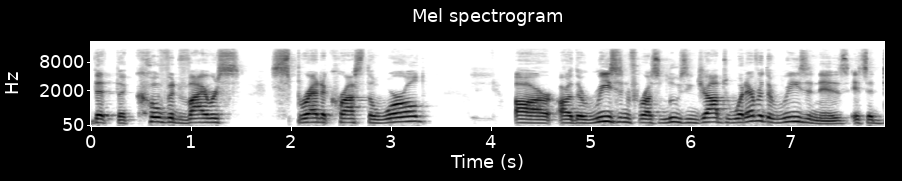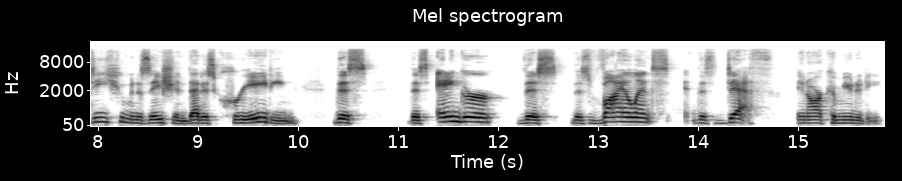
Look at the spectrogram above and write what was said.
that the COVID virus spread across the world are are the reason for us losing jobs. Whatever the reason is it's a dehumanization that is creating this this anger this this violence this death in our community.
